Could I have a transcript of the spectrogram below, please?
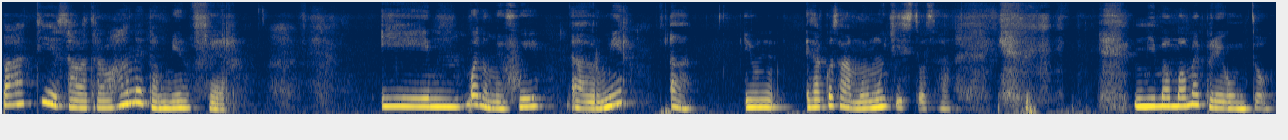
Patty estaba trabajando y también Fer. Y bueno, me fui a dormir. Ah, y esa cosa muy, muy chistosa. Mi mamá me preguntó,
